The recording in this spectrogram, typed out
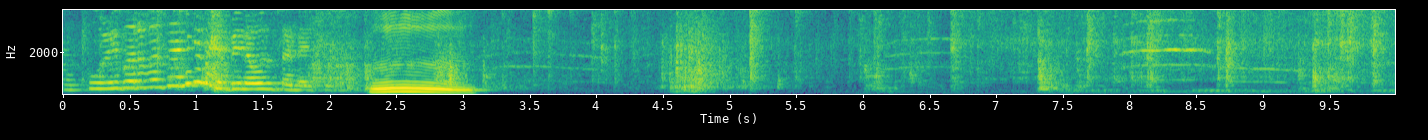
आणि पोळी बरोबर झाली का नाही बिना उलटण्याची हम्म कित्याला पण पाहिजे म्याव करते ती मागं त्यांना मागायचं फिरायला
